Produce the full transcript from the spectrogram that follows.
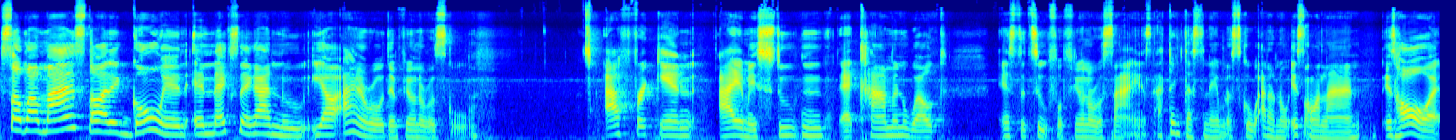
So my mind started going, and next thing I knew, y'all, I enrolled in funeral school. I freaking, I am a student at Commonwealth Institute for Funeral Science. I think that's the name of the school. I don't know. It's online. It's hard.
